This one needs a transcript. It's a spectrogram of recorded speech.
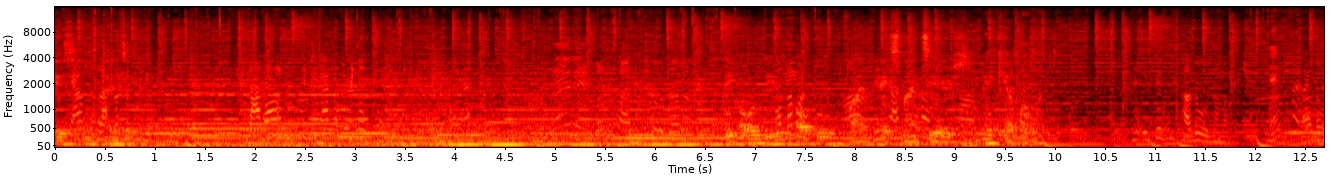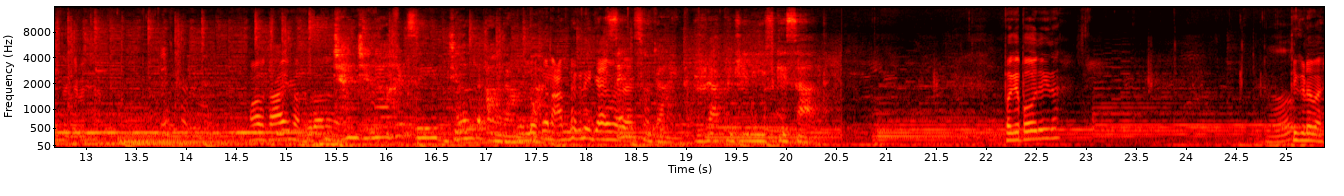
is authentic. The all-new Oppo Find X9 series make your moment. साधं होतं ना साधं होतं त्याच्यापेक्षा मग काय सांगू राहिलं? झंझनाहट से जल्द आराम लोकांना आणलं की नाही काय माहिती? सेंसोडाइन रैपिड रिलीज के साथ बघे पाहू दे एकदा तिकडे बाय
